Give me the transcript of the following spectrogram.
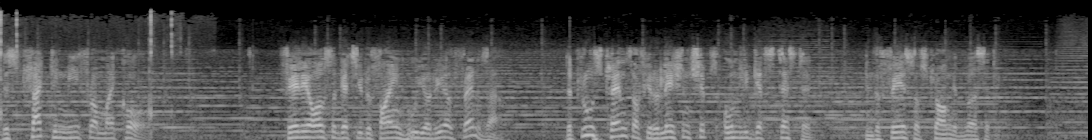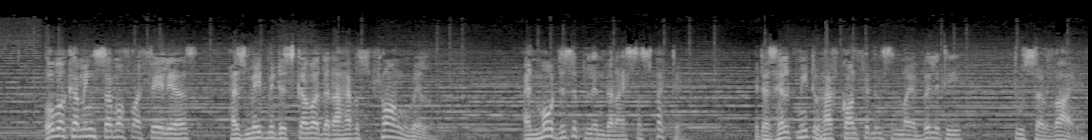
distracting me from my core. Failure also gets you to find who your real friends are. The true strength of your relationships only gets tested in the face of strong adversity. Overcoming some of my failures has made me discover that I have a strong will and more discipline than I suspected. It has helped me to have confidence in my ability to survive.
